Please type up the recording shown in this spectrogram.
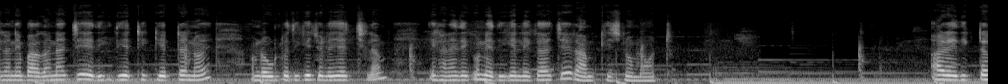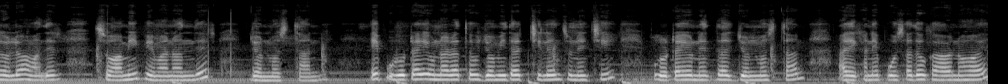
এখানে বাগান আছে, এদিক দিয়ে ঠিক গেটটা নয়। আমরা উল্টো দিকে চলে যাচ্ছিলাম। এখানে দেখুন এদিকে লেখা আছে রামকৃষ্ণ মঠ। আর এদিকটা হলো আমাদের স্বামী প্রেমানন্দের জন্মস্থান। এই পুরোটাই ওনারা তো জমিদার ছিলেন, শুনেছি। পুরোটাই ওনাদের জন্মস্থান। আর এখানে প্রসাদও খাওয়ানো হয়।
